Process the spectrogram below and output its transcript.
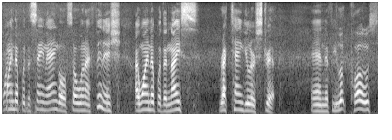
wind up with the same angle. So when I finish, I wind up with a nice rectangular strip. And if you look close,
